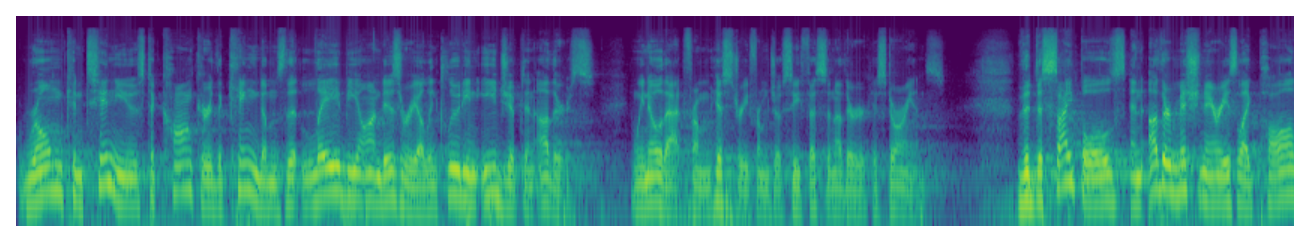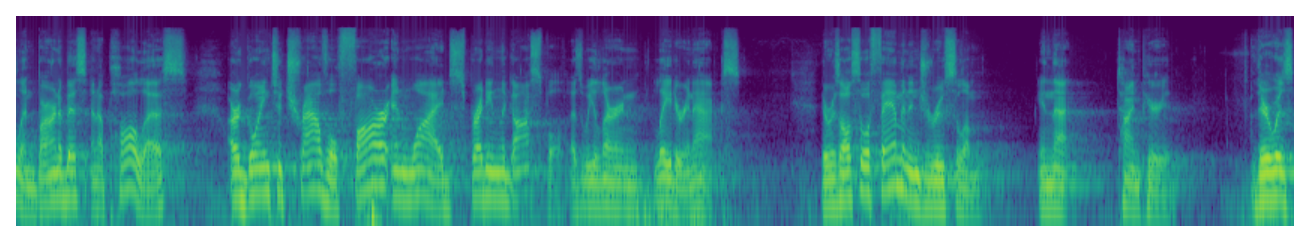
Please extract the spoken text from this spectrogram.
Rome continues to conquer the kingdoms that lay beyond Israel, including Egypt and others. We know that from history, from Josephus and other historians. The disciples and other missionaries like Paul and Barnabas and Apollos are going to travel far and wide spreading the gospel, as we learn later in Acts. There was also a famine in Jerusalem in that time period. There was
